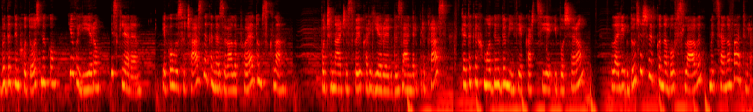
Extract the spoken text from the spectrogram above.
видатним художником, ювеліром і склярем, якого сучасники називали поетом скла. Починаючи свою кар'єру як дизайнер прикрас для таких модних домів, як Cartier і Бошерон, Лалік дуже швидко набув слави митця новатора.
